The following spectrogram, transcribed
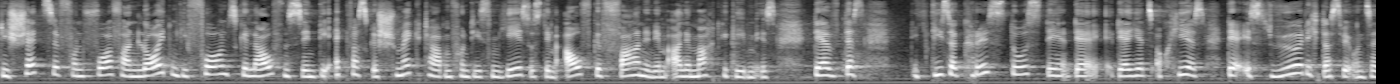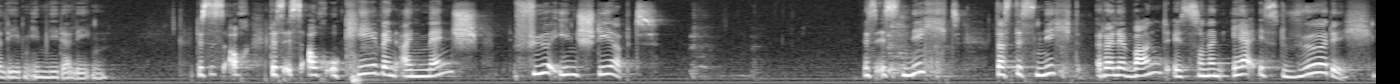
die Schätze von Vorfahren, Leuten, die vor uns gelaufen sind, die etwas geschmeckt haben von diesem Jesus, dem Aufgefahrenen, dem alle Macht gegeben ist, der, das, dieser Christus, der, der, der jetzt auch hier ist, der ist würdig, dass wir unser Leben ihm niederlegen. Das ist, auch, das ist auch okay, wenn ein Mensch für ihn stirbt. Es ist nicht, dass das nicht relevant ist, sondern er ist würdig.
